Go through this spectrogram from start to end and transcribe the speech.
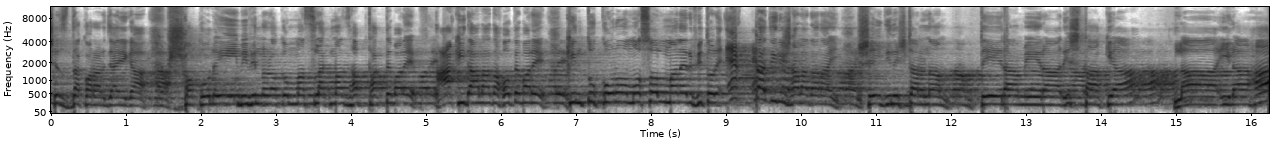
সেজদা করার জায়গা। সকলেই বিভিন্ন রকম মাসলাক মাযহাব থাকতে পারে, আকিদা আলাদা হতে পারে, কিন্তু কোন মুসলমানের ভিতরে একটা জিনিস আলাদা নাই। সেই জিনিসটার নাম তেরা, মেরা রিশতা কিয়া, লা ইলাহা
